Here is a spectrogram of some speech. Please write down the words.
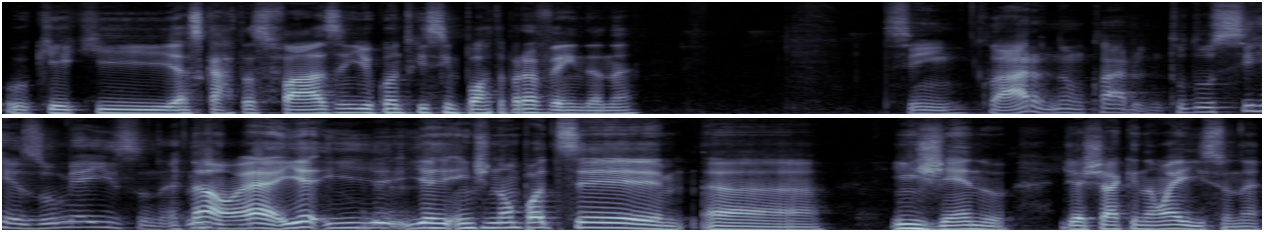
o que que as cartas fazem e o quanto que isso importa pra venda, né? Sim, claro, não, claro. Tudo se resume a isso, né? Não, é, e, e- e a gente não pode ser ah, ingênuo de achar que não é isso, né?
